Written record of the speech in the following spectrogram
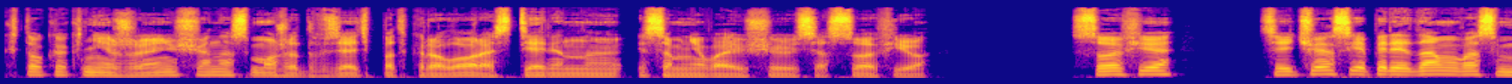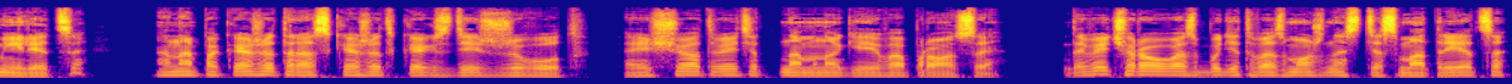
Кто, как не женщина, сможет взять под крыло растерянную и сомневающуюся Софью? «Софья, сейчас я передам вас милице. Она покажет и расскажет, как здесь живут, а еще ответит на многие вопросы. До вечера у вас будет возможность осмотреться,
